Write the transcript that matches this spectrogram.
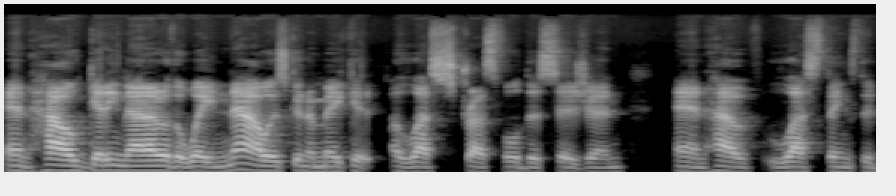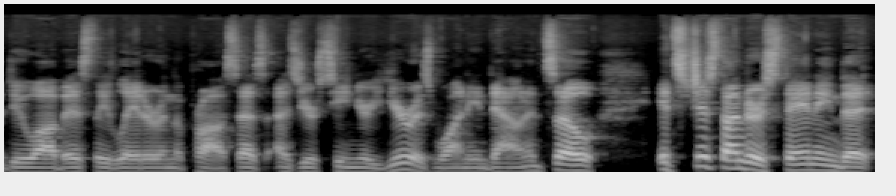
and how getting that out of the way now is going to make it a less stressful decision and have less things to do, obviously, later in the process as your senior year is winding down. And so it's just understanding that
